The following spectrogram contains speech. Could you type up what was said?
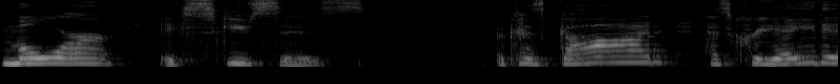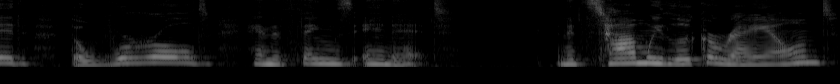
more excuses. Because God has created the world and the things in it. And it's time we look around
